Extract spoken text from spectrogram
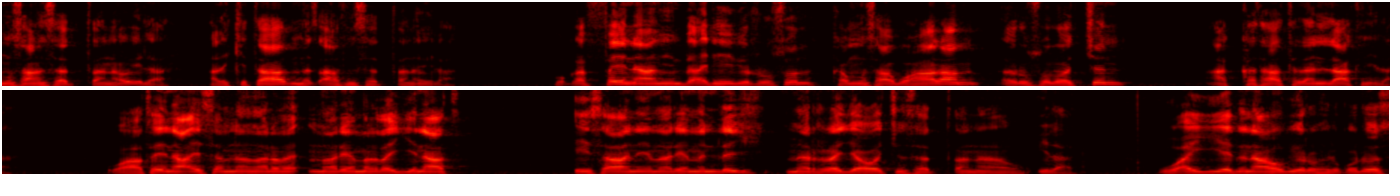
ሙሳን ሰጠነው ይላል። አልኪታብ መጽሐፍን ሰጠነው ይላል። ወቀፈይና ሚን ባዕድህ ቢሩሱል ከሙሳ በኋላም ሩሱሎችን አከታትለን ላክን ይላል። ወአተይና ዒሳ ብነ መርየም አልበይናት ኢሳን የመርየምን ልጅ መረጃዎችን ሰጠነው ይላል። ወአየድናሁ ቢሩህ ልቁዱስ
